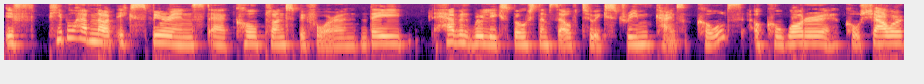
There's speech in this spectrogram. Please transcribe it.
if people have not experienced a cold plunge before and they haven't really exposed themselves to extreme kinds of colds or cold water, cold shower,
